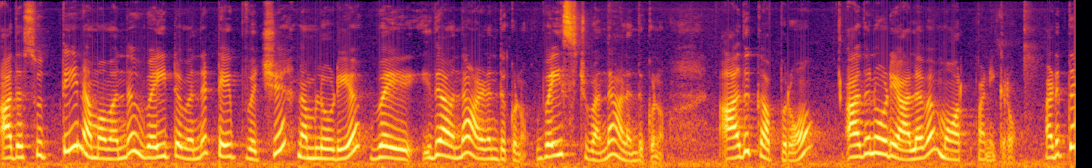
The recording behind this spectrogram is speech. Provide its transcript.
அதை சுற்றி நம்ம வந்து வெயிட்டை வந்து டேப் வச்சு நம்மளுடைய வே இதை வந்து அளந்துக்கணும் வேஸ்ட் வந்து அளந்துக்கணும். அதுக்கப்புறம் அதனுடைய அளவை மார்க் பண்ணிக்கிறோம். அடுத்து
